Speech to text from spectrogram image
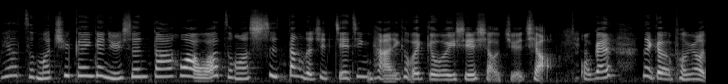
我要怎么去跟一个女生搭话？我要怎么适当的去接近她？你可不可以给我一些小诀窍？我跟那个朋友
